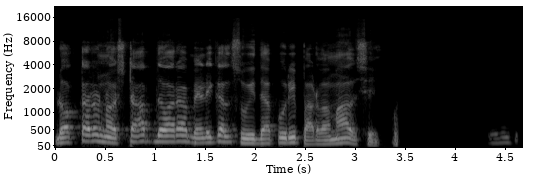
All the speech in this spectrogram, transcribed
ડોક્ટરોનો સ્ટાફ દ્વારા મેડિકલ સુવિધા પૂરી પાડવામાં આવશે. Unity.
